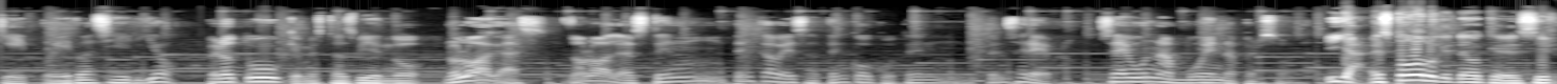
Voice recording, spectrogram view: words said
¿Qué puedo hacer yo? Pero tú que me estás viendo, no lo hagas, no lo hagas, ten, ten cabeza, ten coco, ten, ten cerebro, sé una buena persona. Y ya, es todo lo que tengo que decir,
